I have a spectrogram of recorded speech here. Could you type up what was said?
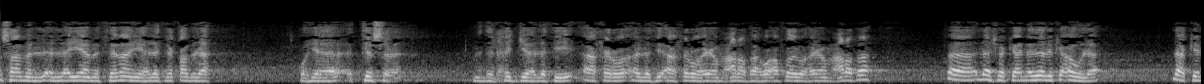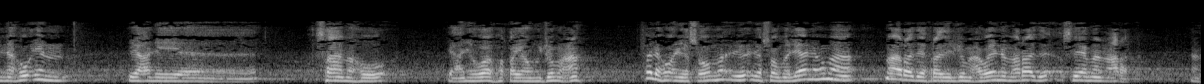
صام الأيام الثمانية التي قبله وهي التسع من ذي الحجة التي آخر التي آخرها يوم عرفة وأفضلها يوم عرفة فلا شك أن ذلك أولى. لكنه إن يعني صامه يعني وافق يوم الجمعة فله أن يصوم يصوم لأنه ما ما أراد إفراد الجمعة وإنما أراد صيام عرفة نعم.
